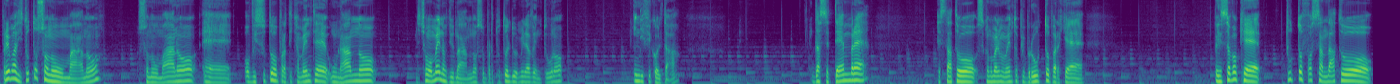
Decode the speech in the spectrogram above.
prima di tutto sono umano, sono umano e ho vissuto praticamente un anno, diciamo meno di un anno, soprattutto il 2021, in difficoltà. Da settembre è stato secondo me il momento più brutto perché pensavo che tutto fosse andato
